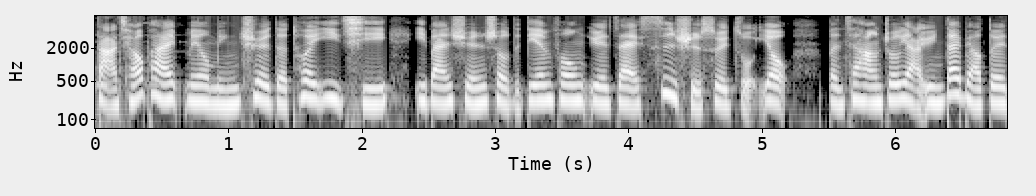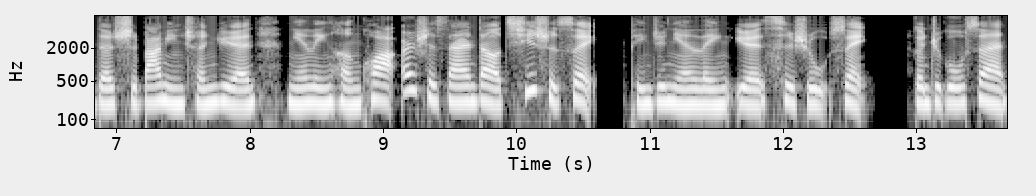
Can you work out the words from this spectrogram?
打桥牌没有明确的退役期，一般选手的巅峰约在四十岁左右。本次杭州亚运代表队的十八名成员，年龄横跨二十三到七十岁，平均年龄约四十五岁。根据估算，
